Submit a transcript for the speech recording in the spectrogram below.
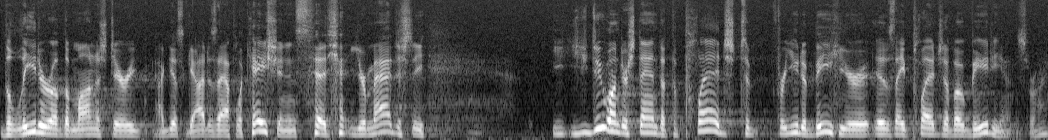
the leader of the monastery, I guess, got his application and said, Your Majesty, you do understand that the pledge to, for you to be here is a pledge of obedience, right?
